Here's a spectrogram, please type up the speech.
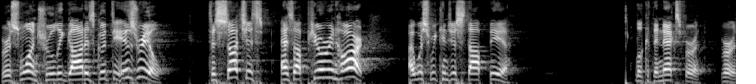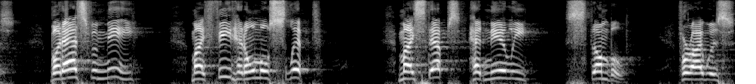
Verse 1 Truly God is good to Israel, to such as, as are pure in heart. I wish we can just stop there. Look at the next verse. But as for me, my feet had almost slipped, my steps had nearly stumbled, for I was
